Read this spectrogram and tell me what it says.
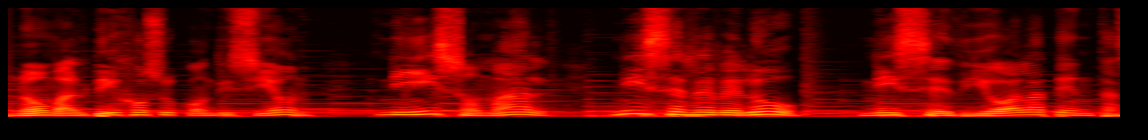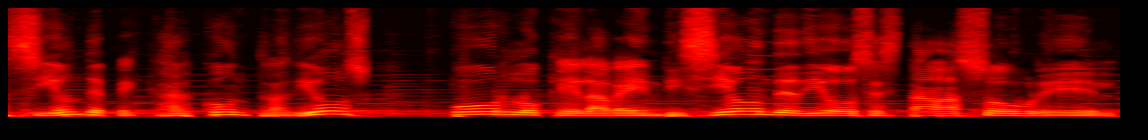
no maldijo su condición, ni hizo mal, ni se rebeló, ni se dio a la tentación de pecar contra Dios, por lo que la bendición de Dios estaba sobre él,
